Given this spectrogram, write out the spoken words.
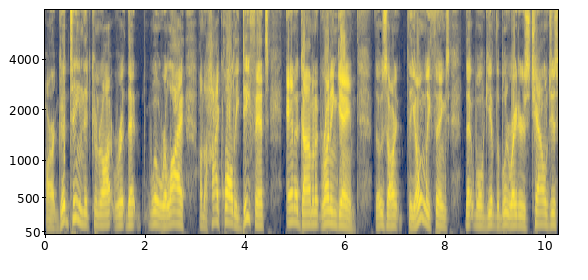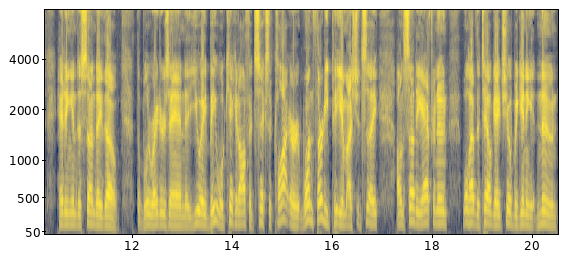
are a good team that can that will rely on a high quality defense and a dominant running game. Those aren't the only things that will give the Blue Raiders challenges heading into Sunday, though. The Blue Raiders and UAB will kick it off at six o'clock or 1:30 p.m. I should say on Sunday afternoon. We'll have the tailgate show beginning at noon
